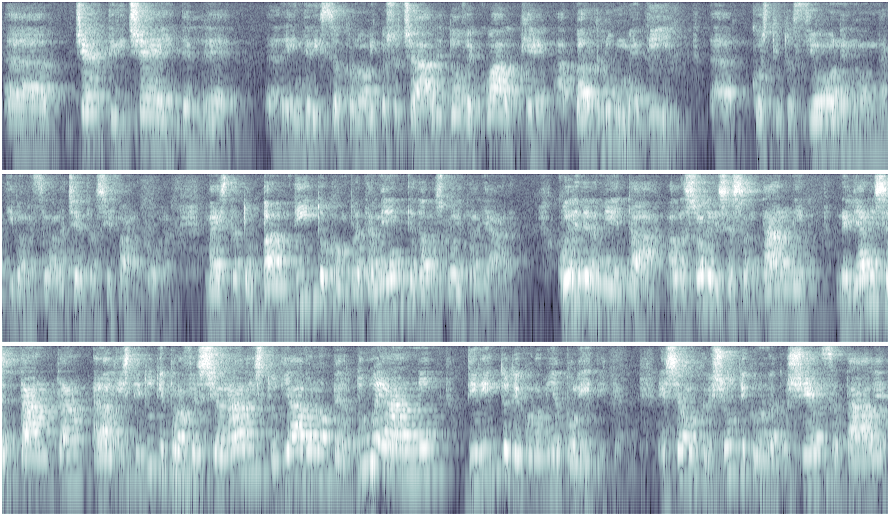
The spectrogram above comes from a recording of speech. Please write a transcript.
eh, certi licei dell'indirizzo eh, economico-sociale dove qualche barlume di eh, Costituzione, normativa nazionale, eccetera, si fa ancora, ma è stato bandito completamente dalla scuola italiana. Quelli della mia età, alla soglia di 60 anni, negli anni 70 agli istituti professionali studiavano per due anni diritto ed economia politica. E siamo cresciuti con una coscienza tale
